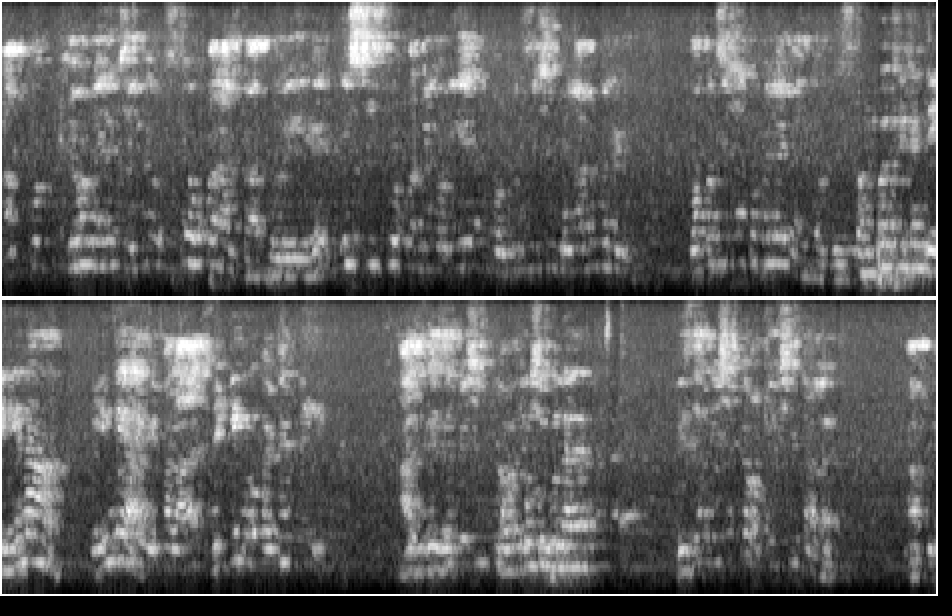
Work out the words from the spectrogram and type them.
आपको क्यों नहीं चाहिए? उसके ऊपर आज बात हो रही है। इस चीज़ के ऊपर नहीं हो रही है। कॉम्पनसेशन मिला तो मिलेगी। कॉम्पनसेशन तो मिलेगा ही। कंपल्सेशन देंगे ना। देंगे पर आज लेकिन वो बैठक नहीं। आज रिजर्वेशन के ऑब्जेक्शन बुलाया रिजर्वेशन का ऑब्जेक्शन डाला है आपने।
